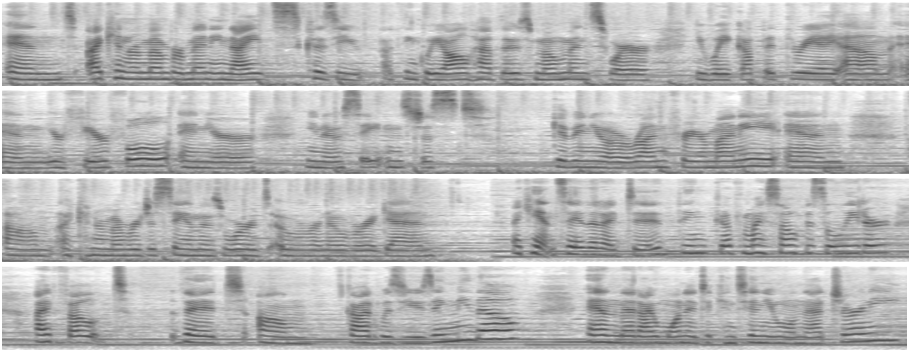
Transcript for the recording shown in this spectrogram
And I can remember many nights, because I think we all have those moments where you wake up at 3 a.m. and you're fearful, and you're, you know, Satan's just giving you a run for your money. And um, I can remember just saying those words over and over again. I can't say that I did think of myself as a leader. I felt that um, God was using me though, and that I wanted to continue on that journey.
